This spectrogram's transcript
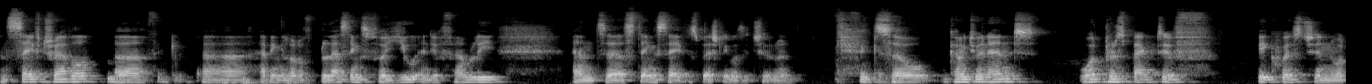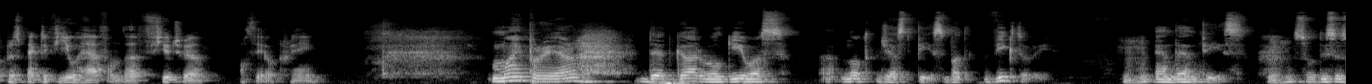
and safe travel. Uh, Thank you. uh, having a lot of blessings for you and your family, and uh, staying safe, especially with the children. Thank you. So, coming to an end, what perspective, big question, what perspective you have on the future of the Ukraine? My prayer that God will give us uh, not just peace, but victory Mhm. and then peace. Mhm. So this is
